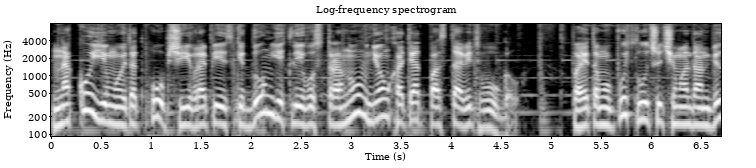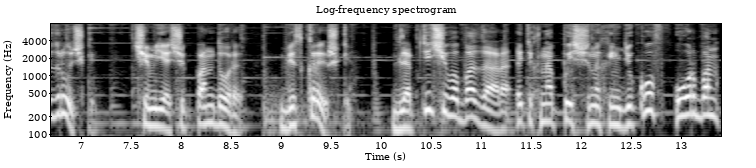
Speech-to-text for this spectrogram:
На кой ему этот общий европейский дом, если его страну в нем хотят поставить в угол? Поэтому пусть лучше чемодан без ручки, чем ящик Пандоры без крышки. Для птичьего базара этих напыщенных индюков Орбан,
